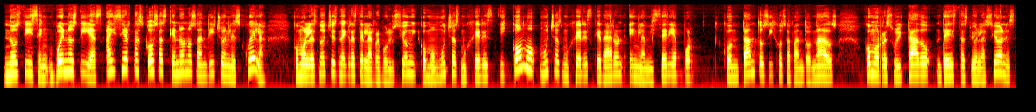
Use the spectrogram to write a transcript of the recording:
nos dicen, buenos días, hay ciertas cosas que no nos han dicho en la escuela, como las noches negras de la revolución y como muchas mujeres, y cómo muchas mujeres quedaron en la miseria por con tantos hijos abandonados como resultado de estas violaciones,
